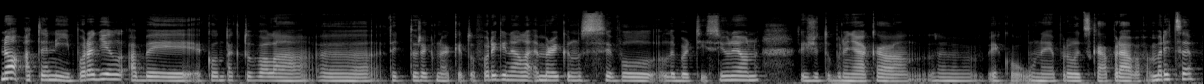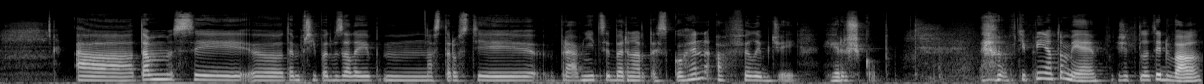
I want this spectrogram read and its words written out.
No a ten jí poradil, aby kontaktovala, eh, teď to řeknu, jak je to v originále, American Civil Liberties Union, takže to bude nějaká eh, jako unie pro lidská práva v Americe. A tam si eh, ten případ vzali mm, na starosti právníci Bernard S. Cohen a Philip J. Hirschkop. Vtipný na tom je, že tyhle ty dva uh,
